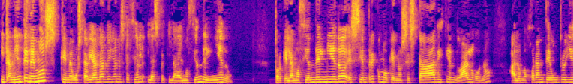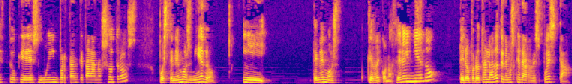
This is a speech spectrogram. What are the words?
Y también tenemos, que me gustaría hablar de ella en especial, la, emoción del miedo, porque la emoción del miedo es siempre como que nos está diciendo algo, ¿no? A lo mejor ante un proyecto que es muy importante para nosotros, pues tenemos miedo. Y tenemos que reconocer el miedo, pero por otro lado tenemos que dar respuesta.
